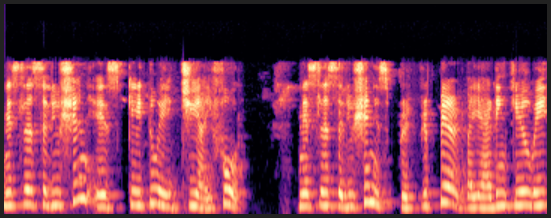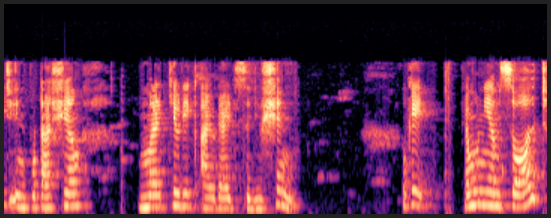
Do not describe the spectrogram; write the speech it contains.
Nessler's solution is K2HgI4. Nessler's solution is pre prepared by adding KOH in potassium mercuric iodide solution. Okay, ammonium salt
